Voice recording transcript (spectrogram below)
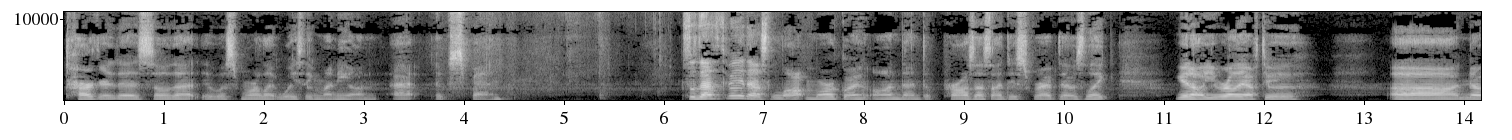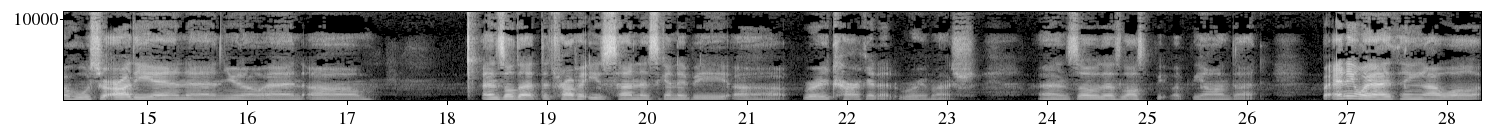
targeted so that it was more like wasting money on ad expand so that's why there's a lot more going on than the process i described. That was like you know you really have to uh know who's your audience and you know and um and so that the traffic you send is gonna be uh very targeted very much, and so there's lots beyond that. But anyway, I think I will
